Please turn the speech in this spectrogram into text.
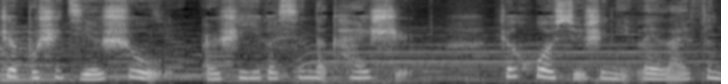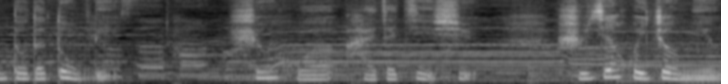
这不是结束，而是一个新的开始。这或许是你未来奋斗的动力。生活还在继续，时间会证明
